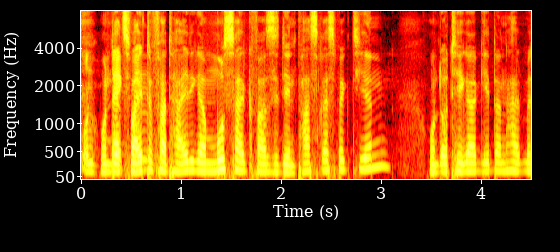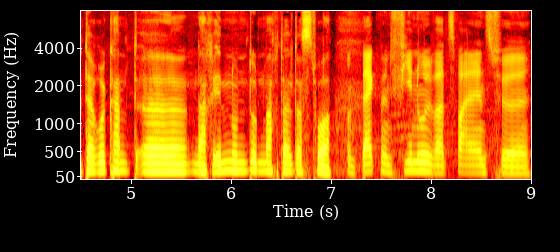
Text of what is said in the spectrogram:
Und, Und der Beckman- zweite Verteidiger muss halt quasi den Pass respektieren. Und Ortega geht dann halt mit der Rückhand äh, nach innen und, und macht halt das Tor. Und Backman 4-0 war 2-1 für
